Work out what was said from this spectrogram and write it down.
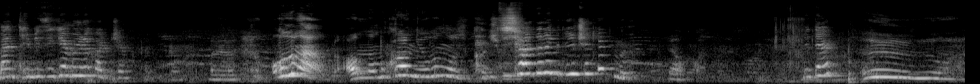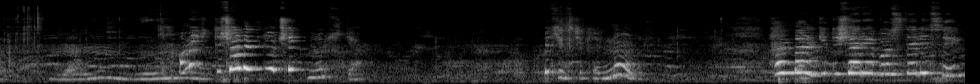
Ben temizleyeceğim öyle kaçacağım. Ha. Oğlum anlamı kalmıyor oğlum o kaçım. Dışarıda da video çekecek mi? Yok. Neden? Ama hiç dışarıda video çekmiyoruz ya. Bir kez çekelim ne olur. Hem belki dışarıya gösterirsek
